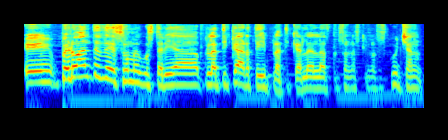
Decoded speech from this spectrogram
Eh, pero antes de eso me gustaría platicarte y platicarle a las personas que nos escuchan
